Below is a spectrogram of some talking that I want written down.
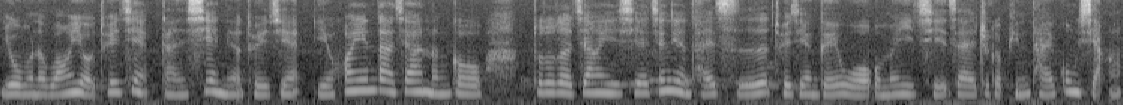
由我们的网友推荐，感谢您的推荐，也欢迎大家能够多多的将一些经典台词推荐给我，我们一起在这个平台共享。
